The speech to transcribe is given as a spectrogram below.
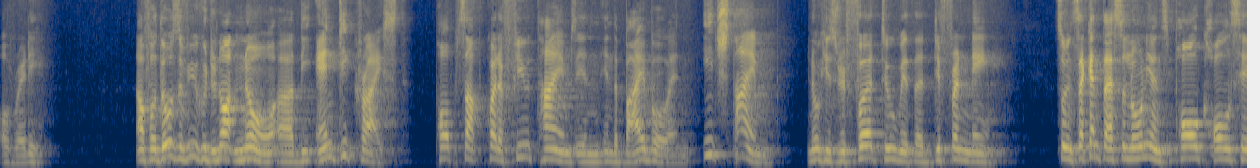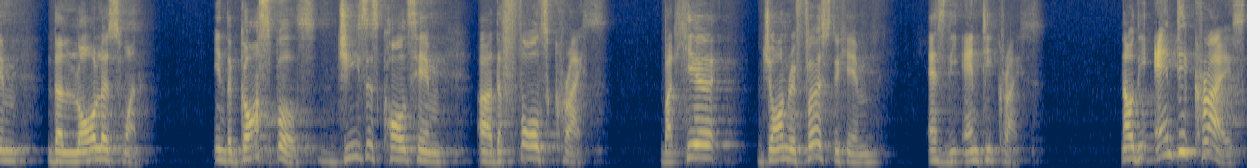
already. Now, for those of you who do not know, uh, the Antichrist pops up quite a few times in, in the Bible, and each time, you know, he's referred to with a different name. So in Second Thessalonians, Paul calls him the lawless one. In the Gospels, Jesus calls him uh, the false Christ. But here, John refers to him as the Antichrist. Now, the Antichrist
